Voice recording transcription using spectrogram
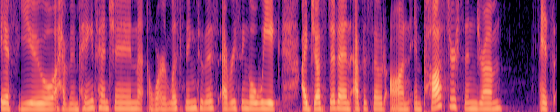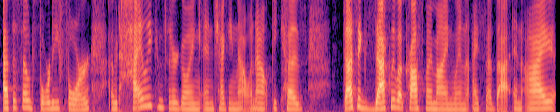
If you have been paying attention or listening to this every single week, I just did an episode on imposter syndrome. It's episode 44. I would highly consider going and checking that one out because that's exactly what crossed my mind when I said that. And I,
